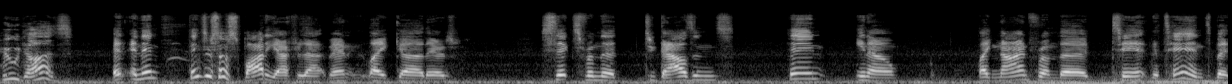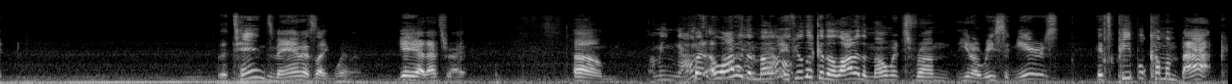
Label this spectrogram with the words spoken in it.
Who does? And, and then things are so spotty after that, man. Like uh, there's six from the 2000s, then you know, like nine from the ten, the tens, but the tens, man, it's like, wait a minute. yeah, yeah, that's right. Um, I mean, that's but a lot of the mo- mo- if you look at a lot of the moments from you know recent years, it's people coming back.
